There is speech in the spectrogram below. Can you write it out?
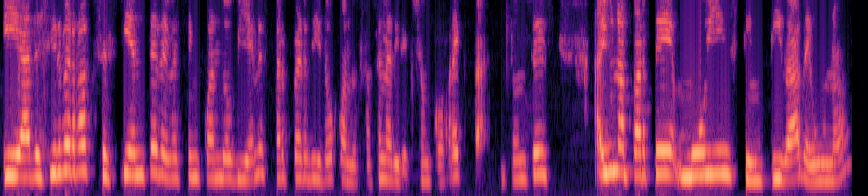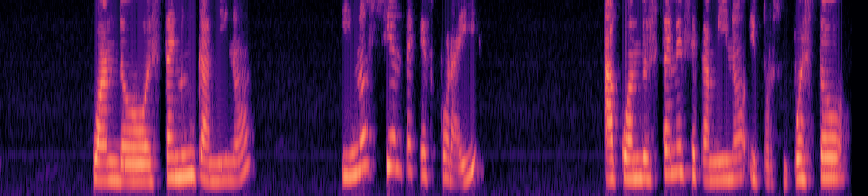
y a decir verdad se siente de vez en cuando bien estar perdido cuando estás en la dirección correcta. Entonces hay una parte muy instintiva de uno cuando está en un camino y no siente que es por ahí, a cuando está en ese camino y por supuesto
